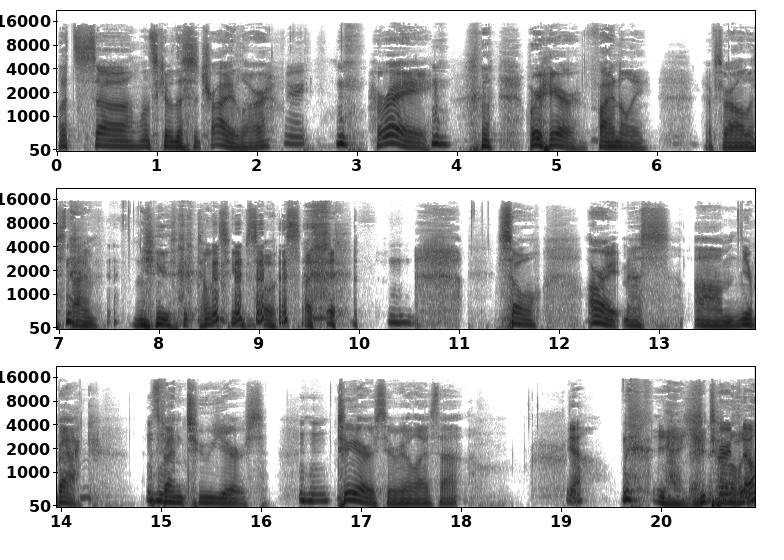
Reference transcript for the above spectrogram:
Let's uh let's give this a try, Laura. All right. Hooray! We're here finally after all this time. you don't seem so excited. so, all right, Miss, um, you're back. It's been two years. Mhm. Two years. You realize that? Yeah. Yeah, you totally. no.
